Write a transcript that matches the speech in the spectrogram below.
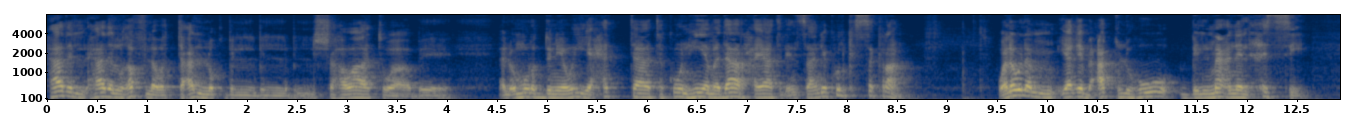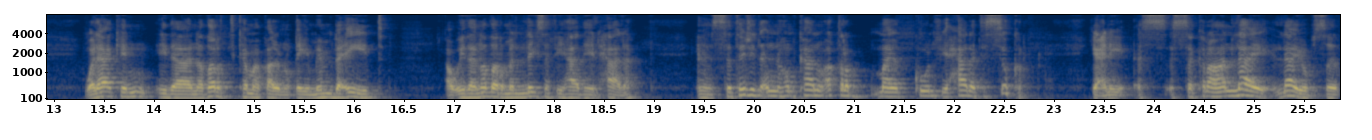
هذا هذه الغفلة والتعلق بالشهوات وبالأمور الدنيوية حتى تكون هي مدار حياة الإنسان يكون كالسكران. ولو لم يغب عقله بالمعنى الحسي ولكن إذا نظرت كما قال ابن القيم من بعيد أو إذا نظر من ليس في هذه الحالة ستجد أنهم كانوا أقرب ما يكون في حالة السكر. يعني السكران لا لا يبصر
